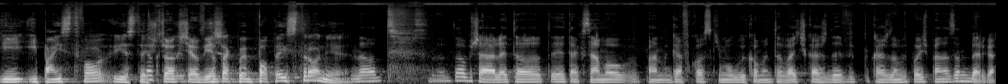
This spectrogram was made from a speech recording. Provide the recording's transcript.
I, i państwo jesteście, kto chciał, wiesz- że tak powiem, po tej stronie. No, no dobrze, ale to tak samo pan Gawkowski mógłby komentować każdy, każdą wypowiedź pana Zandberga.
